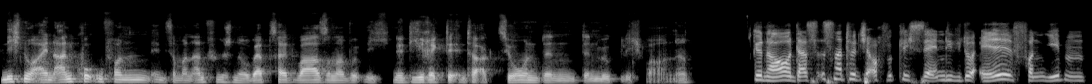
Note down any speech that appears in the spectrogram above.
nicht nur ein Angucken von, in, sagen wir, Anführungsstrichen, einer Website war, sondern wirklich eine direkte Interaktion denn, denn möglich war. Ne? Genau, und das ist natürlich auch wirklich sehr individuell von jedem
